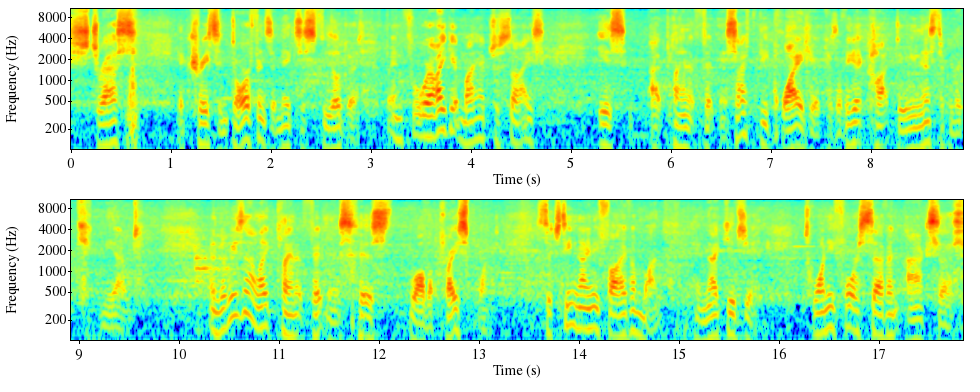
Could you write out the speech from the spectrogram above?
stress. It creates endorphins. It makes us feel good. And for where I get my exercise is at Planet Fitness. I have to be quiet here because if I get caught doing this, they're going to kick me out. And the reason I like Planet Fitness is, well, the price point, $16.95 a month, and that gives you 24-7 access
